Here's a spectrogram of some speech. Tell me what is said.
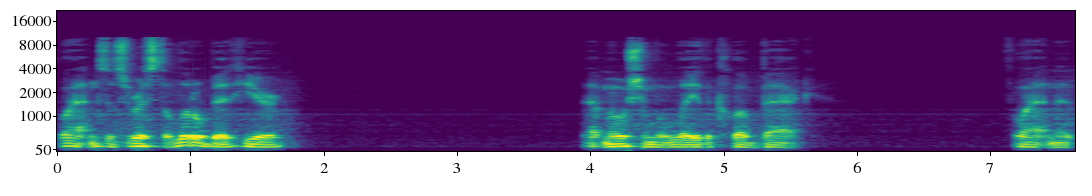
flattens his wrist a little bit here, that motion will lay the club back, flatten it.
